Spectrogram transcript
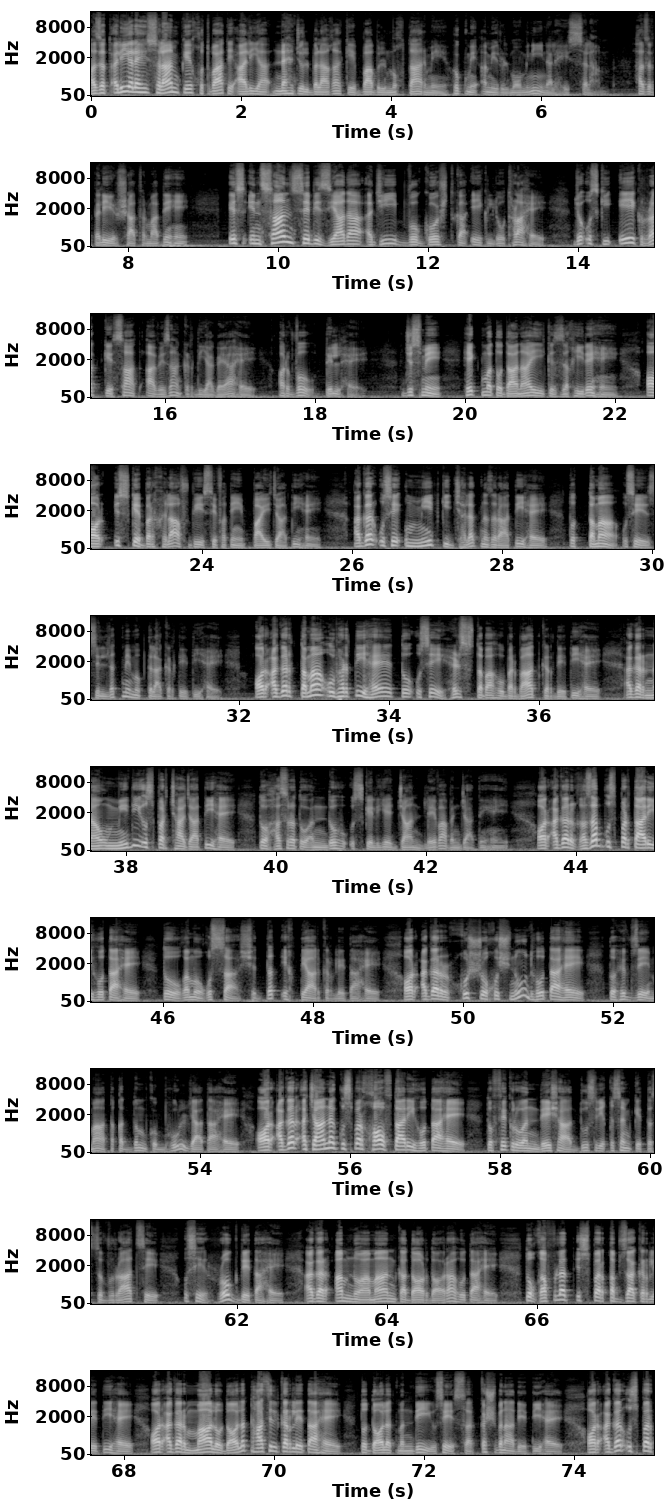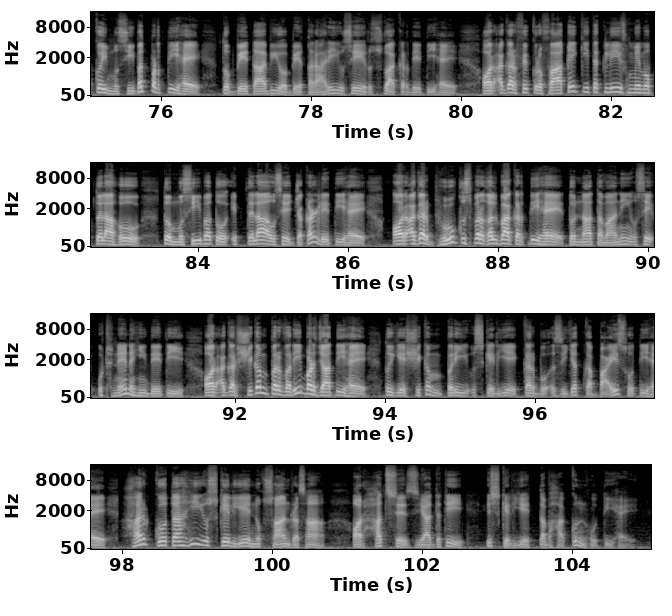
حضرت علی علیہ السلام کے خطبات عالیہ نہج البلاغہ کے باب المختار میں حکم امیر المومنین علیہ السلام۔ حضرت علی ارشاد فرماتے ہیں، اس انسان سے بھی زیادہ عجیب وہ گوشت کا ایک لوتھڑا ہے جو اس کی ایک رگ کے ساتھ آویزاں کر دیا گیا ہے اور وہ دل ہے، جس میں حکمت و دانائی کے ذخیرے ہیں اور اس کے برخلاف بھی صفتیں پائی جاتی ہیں۔ اگر اسے امید کی جھلک نظر آتی ہے، تو تما اسے ذلت میں مبتلا کر دیتی ہے۔ اور اگر تما ابھرتی ہے تو اسے ہرس تباہ و برباد کر دیتی ہے۔ اگر نا امیدی اس پر چھا جاتی ہے تو حسرت و اندوہ اس کے لیے جان لیوا بن جاتے ہیں۔ اور اگر غضب اس پر طاری ہوتا ہے تو غم و غصہ شدت اختیار کر لیتا ہے۔ اور اگر خوش و خوشنود ہوتا ہے تو حفظ ما تقدم کو بھول جاتا ہے۔ اور اگر اچانک اس پر خوف تاری ہوتا ہے تو فکر و اندیشہ دوسری قسم کے تصورات سے اسے روک دیتا ہے۔ اگر امن و امان کا دور دورہ ہوتا ہے، تو غفلت اس پر قبضہ کر لیتی ہے۔ اور اگر مال و دولت حاصل کر لیتا ہے، تو دولت مندی اسے سرکش بنا دیتی ہے۔ اور اگر اس پر کوئی مصیبت پڑتی ہے، تو بے تابی و بے قراری اسے رسوا کر دیتی ہے۔ اور اگر فکر و فاقے کی تکلیف میں مبتلا ہو، تو مصیبت و ابتلا اسے جکڑ لیتی ہے۔ اور اگر بھوک اس پر غلبہ کرتی ہے، تو ناتوانی اسے اٹھنے نہیں دیتی۔ اور اگر شکم پروری بڑھ جاتی ہے، تو یہ شکم پری اس کے لیے کرب و اذیت کا باعث ہوتی ہے۔ ہر کوتا ہی اس کے لیے نقصان رساں، اور حد سے زیادتی اس کے لیے تباہ کن ہوتی ہے۔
